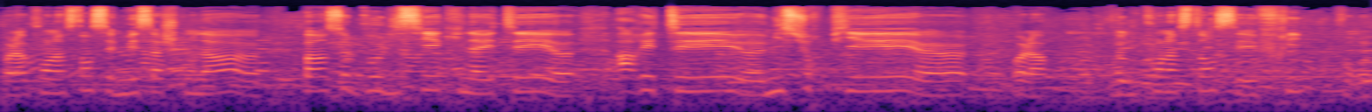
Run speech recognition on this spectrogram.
Voilà, pour l'instant, c'est le message qu'on a. euh, pas un seul policier qui n'a été euh, arrêté, euh, mis sur pied. euh, voilà. Donc pour l'instant, c'est free pour eux.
